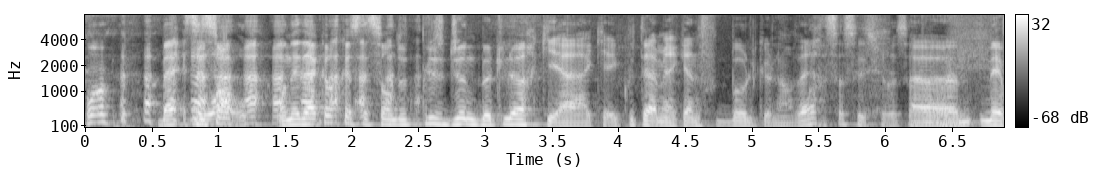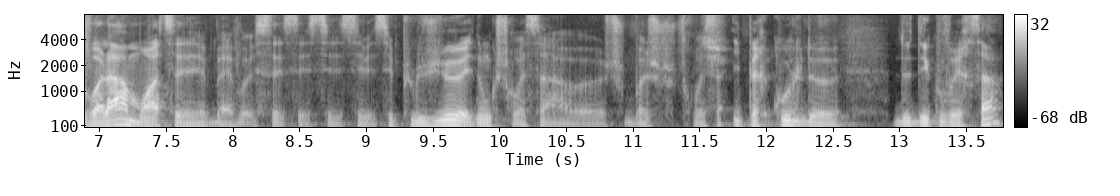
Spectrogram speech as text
moins. Ben, sans- Waouh. on est d'accord que c'est sans doute plus John Butler qui a, qui a écouté American Football que l'inverse. Ah, Ça, c'est sûr. Euh, mais voilà, moi, c'est ben, ouais, c'est- plus vieux et donc je trouvais ça, euh, je, bah, je trouvais ça hyper cool de, de découvrir ça.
